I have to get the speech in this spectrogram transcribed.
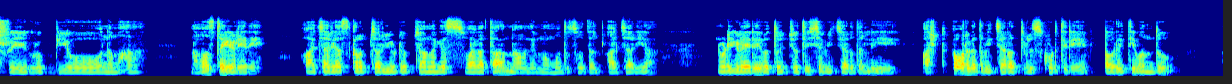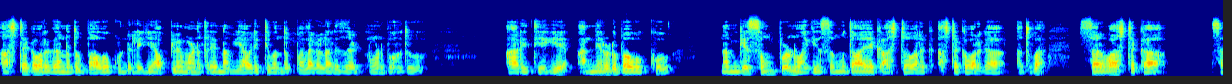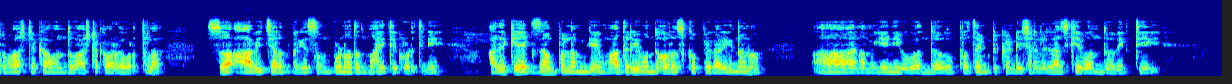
ಶ್ರೀ ಗುರುಭ್ಯೋ ನಮಃ. ನಮಸ್ತೆ ಗೆಳೆಯರೆ. ಆಚಾರ್ಯ ಸ್ಕಲ್ಪ್ಚರ್ ಯೂಟ್ಯೂಬ್ ಚಾನಲ್ಗೆ ಸ್ವಾಗತ. ನಾನು ನಿಮ್ಮ ಮಧುಸೂದನ್ ಆಚಾರ್ಯ. ನೋಡಿ ಗೆಳೆಯರೆ, ಇವತ್ತು ಜ್ಯೋತಿಷ ವಿಚಾರದಲ್ಲಿ ಅಷ್ಟಕ ವರ್ಗದ ವಿಚಾರ ತಿಳಿಸ್ಕೊಡ್ತೀರಿ ಯಾವ ರೀತಿ ಒಂದು ಅಷ್ಟಕ ವರ್ಗ ಅನ್ನೋದು ಭಾವಕುಂಡಲಿಗೆ ಅಪ್ಲೈ ಮಾಡಿದ್ರೆ ನಾವು ಯಾವ ರೀತಿ ಒಂದು ಫಲಗಳ ರಿಸಲ್ಟ್ ನೋಡಬಹುದು. ಆ ರೀತಿಯಾಗಿ ಹನ್ನೆರಡು ಭಾವಕ್ಕೂ ನಮಗೆ ಸಂಪೂರ್ಣವಾಗಿ ಸಮುದಾಯಕ ಅಷ್ಟವರ್ಗ ಅಷ್ಟಕ ವರ್ಗ ಅಥವಾ ಸರ್ವಾಷ್ಟಕ ಸರ್ವಾಷ್ಟಕ ಒಂದು ಅಷ್ಟಕ ವರ್ಗ ಬರುತ್ತಲ್ಲ. ಸೊ ಆ ವಿಚಾರದ ಬಗ್ಗೆ ಸಂಪೂರ್ಣವಾದ ಮಾಹಿತಿ ಕೊಡ್ತೀನಿ. ಅದಕ್ಕೆ ಎಕ್ಸಾಂಪಲ್ ನಮಗೆ ಮಾದರಿ ಒಂದು ಹೊರಸ್ಕೋಪಿಗಾಗಿ ನಾನು ನಮಗೆ ಇವಾಗ ಒಂದು ಪ್ರೆಸೆಂಟ್ ಕಂಡೀಷನಲ್ಲಿ ರಾಜಕೀಯ ಒಂದು ವ್ಯಕ್ತಿ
